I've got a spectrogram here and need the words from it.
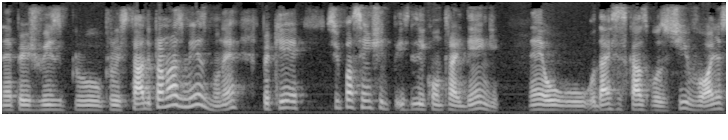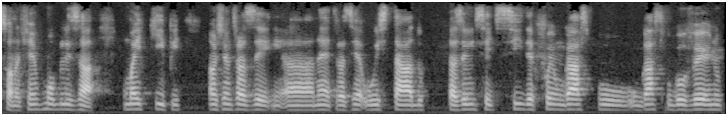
né, prejuízo para o Estado e para nós mesmos, né? Porque se o paciente lhe contrai dengue, né, ou, ou dá esses casos positivos, olha só, nós tivemos que mobilizar uma equipe, nós tivemos que trazer, uh, né, trazer o Estado, trazer o inseticida, foi um gasto um gasto para o governo.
